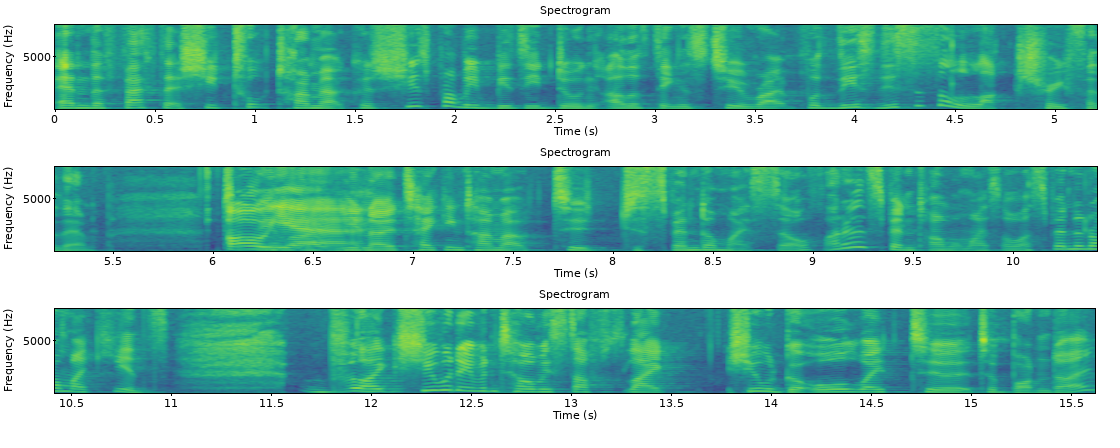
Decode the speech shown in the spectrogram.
and the fact that she took time out because she's probably busy doing other things too, right? For this, this is a luxury for them. Oh, be like, yeah. you know, taking time out to just spend on myself. I don't spend time on myself. I spend it on my kids. But, Like she would even tell me stuff like she would go all the way to to Bondi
